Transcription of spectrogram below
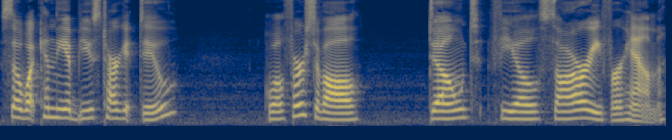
So, what can the abuse target do? Well, first of all, don't feel sorry for him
